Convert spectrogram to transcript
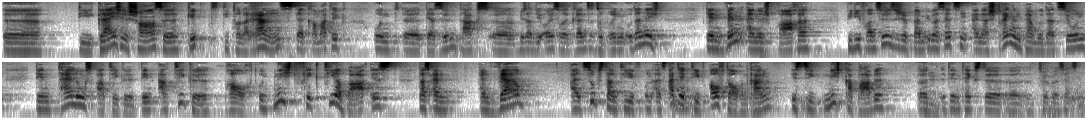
äh, die gleiche Chance gibt, die Toleranz der Grammatik und äh, der Syntax äh, bis an die äußere Grenze zu bringen oder nicht. Denn wenn eine Sprache wie die französische beim Übersetzen einer strengen Permutation den Teilungsartikel, den Artikel braucht und nicht flektierbar ist, dass ein, ein Verb als Substantiv und als Adjektiv auftauchen kann, ist sie nicht kapabel, äh, den Text äh, zu übersetzen.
